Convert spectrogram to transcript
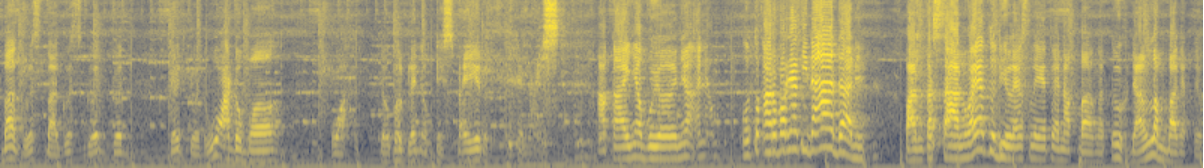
bagus, bagus, good, good, good, good. Wah, double, wah, double blade of despair, nice. Akainya builnya, untuk armornya tidak ada nih. Pantesan wae tuh di Leslie itu enak banget tuh, dalam banget tuh.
